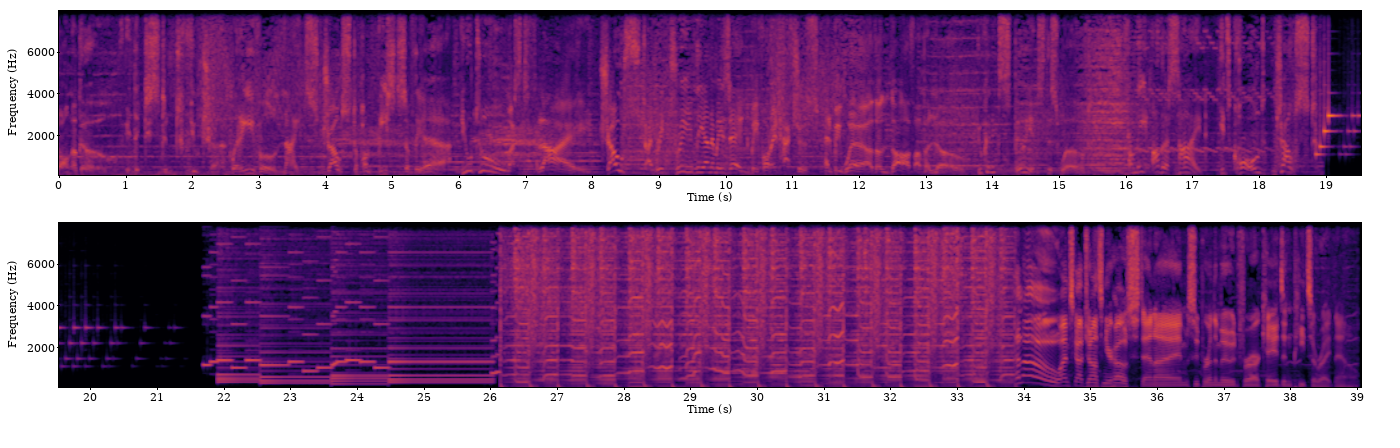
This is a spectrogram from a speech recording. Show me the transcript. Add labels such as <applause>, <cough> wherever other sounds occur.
Long ago, in the distant future, where evil knights joust upon beasts of the air, you too must fly, joust, and retrieve the enemy's egg before it hatches, and beware the lava below. You can experience this world from the other side. It's called Joust. Hello, I'm Scott Johnson, your host, and I'm super in the mood for arcades and pizza right now.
